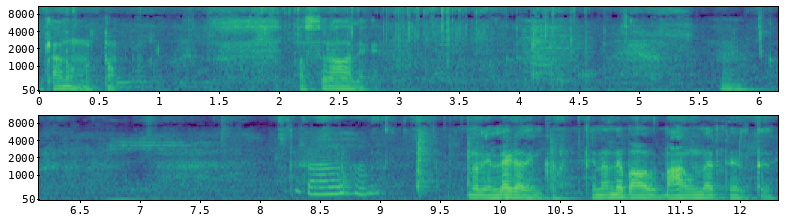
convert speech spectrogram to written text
ఇట్లాను మొత్తం. మస్తు రావాలి. నువ్వు తినలే కదా ఇంకా. తినందే బాగు బాగుందని తెలుస్తుంది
